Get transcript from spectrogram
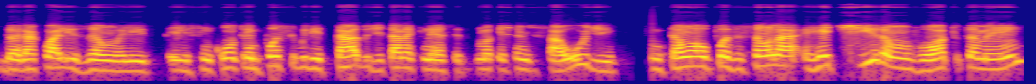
da, da, coalizão ele, ele se encontra impossibilitado de estar na Knesset por uma questão de saúde, então a oposição ela retira um voto também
